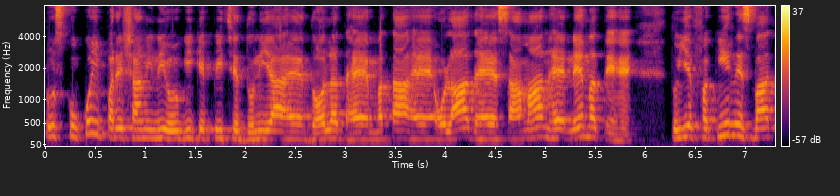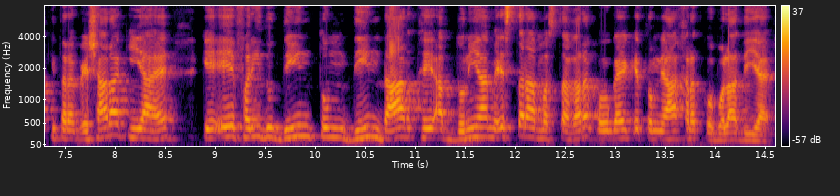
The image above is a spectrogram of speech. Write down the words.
तो उसको कोई परेशानी नहीं होगी कि पीछे दुनिया है, दौलत है, मता है, औलाद है, सामान है, नेमतें हैं। तो ये फ़कीर ने इस बात की तरफ़ इशारा किया है कि, ए फरीदुद्दीन, तुम दीनदार थे, अब दुनिया में इस तरह मस्तगरक हो गए कि तुमने आखरत को बुला दिया है।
